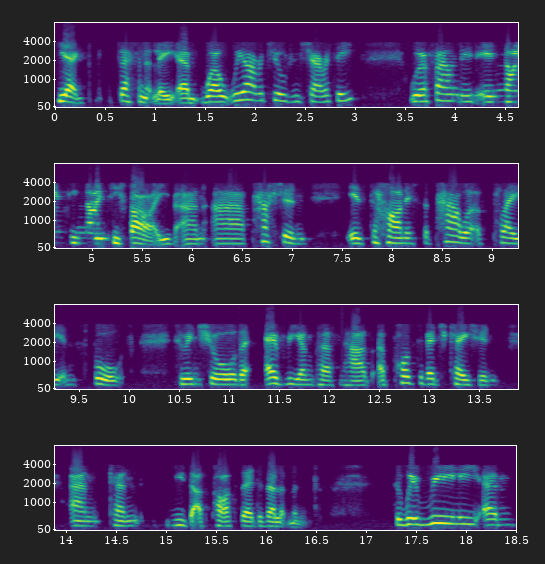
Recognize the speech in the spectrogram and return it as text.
Yeah, definitely. Um, well, we are a children's charity. We were founded in 1995, and our passion is to harness the power of play and sport to ensure that every young person has a positive education and can use that as part of their development. So we're really um,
